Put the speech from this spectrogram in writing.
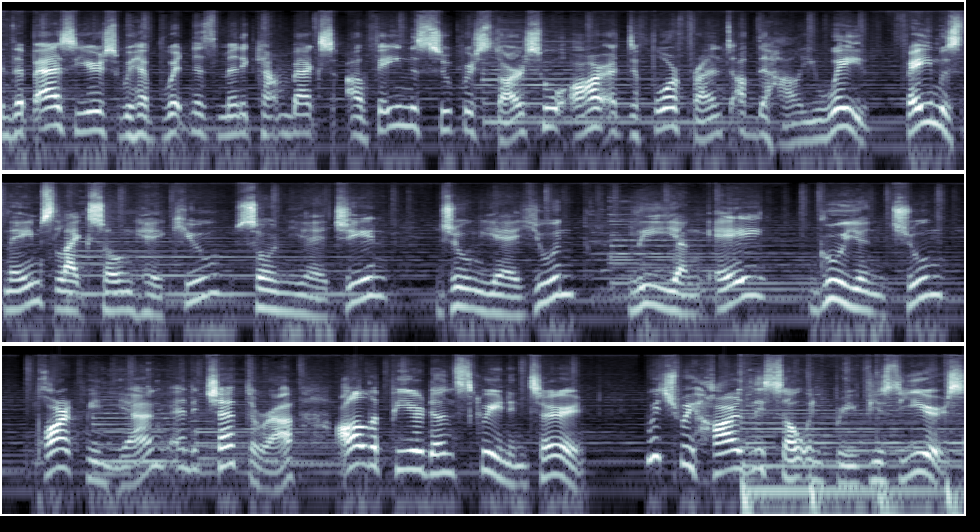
In the past years, we have witnessed many comebacks of famous superstars who are at the forefront of the Hallyu wave. Famous names like Song Hye-kyo, Son Ye-jin, Jung Ye-yoon, Lee Young-ae, Go Hyun-jung, Park Min-young, and etc. all appeared on screen in turn which we hardly saw in previous years.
